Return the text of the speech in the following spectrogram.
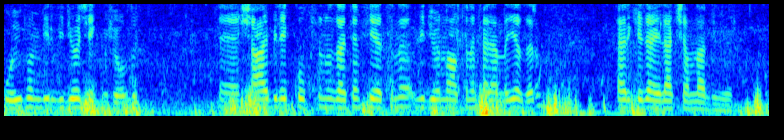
uygun bir video çekmiş olduk. Ee, Şahi Bilek kokusunun zaten fiyatını videonun altına falan da yazarım. Herkese hayırlı akşamlar diliyorum.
